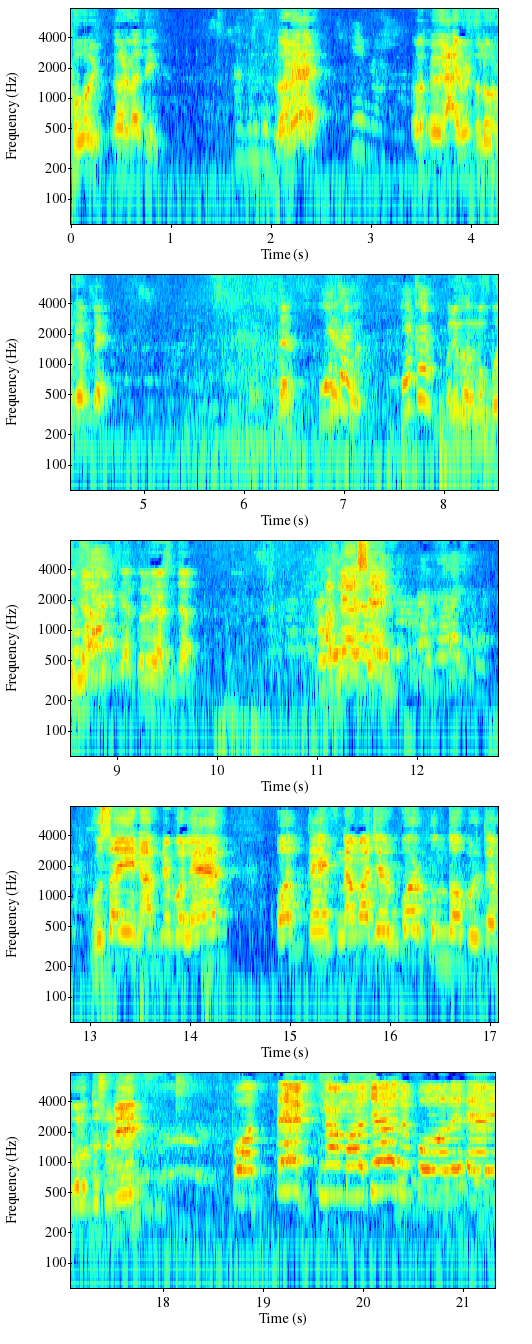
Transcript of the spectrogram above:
কই লড় নাতি লড়ে আইবার তো লড় কেমবে দেন করে মুখ বুঝ যা করে আসেন যান আপনি আসেন হুসাইন আপনি বলেন প্রত্যেক নামাজের পর কোন দোয়া পড়তে হয়? বলেন তো শুনি। প্রত্যেক নামাজের পর এই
